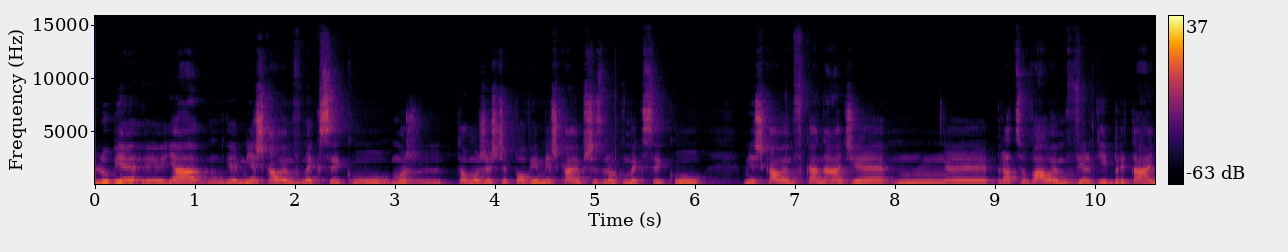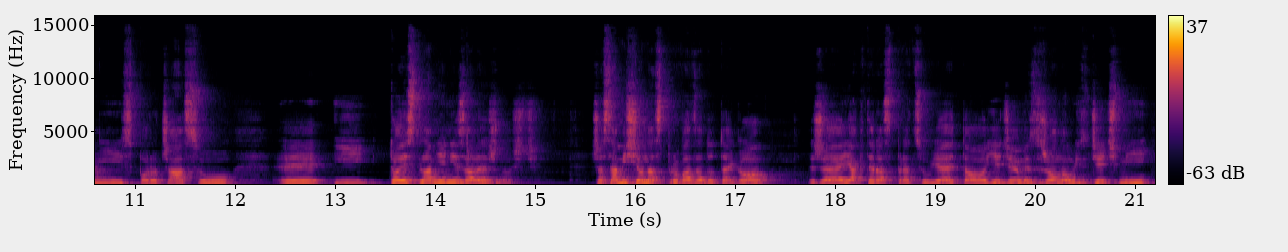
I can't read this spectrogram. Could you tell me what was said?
Lubię, ja mieszkałem w Meksyku, może, to może jeszcze powiem, mieszkałem przez rok w Meksyku, mieszkałem w Kanadzie, mm, e, pracowałem w Wielkiej Brytanii sporo czasu e, i to jest dla mnie niezależność. Czasami się ona sprowadza do tego, że jak teraz pracuję, to jedziemy z żoną i z dziećmi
